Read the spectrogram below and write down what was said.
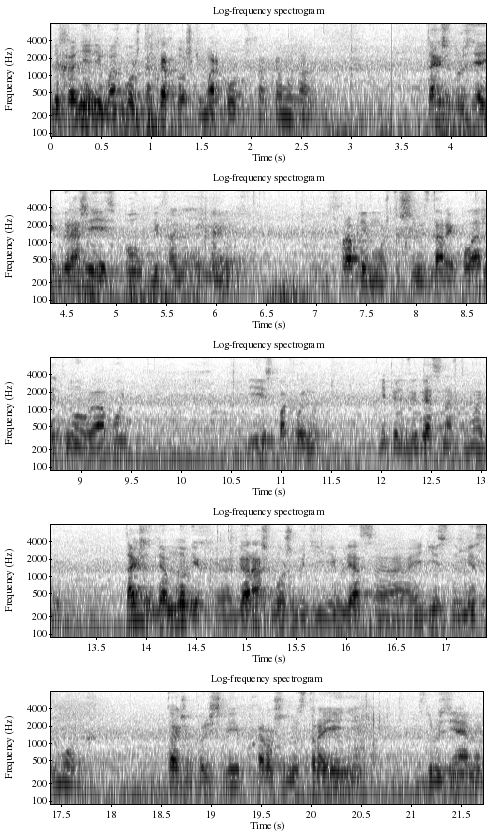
Для хранения, возможно, там картошки, морковки, там кому надо. Также, друзья, и в гараже есть полка для хранения колес. Проблем можете шины старые положить, новую обуть и спокойно и передвигаться на автомобиле. Также для многих э, гараж может быть являться единственным местом отдыха. Также пришли в хорошем настроении, с друзьями,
